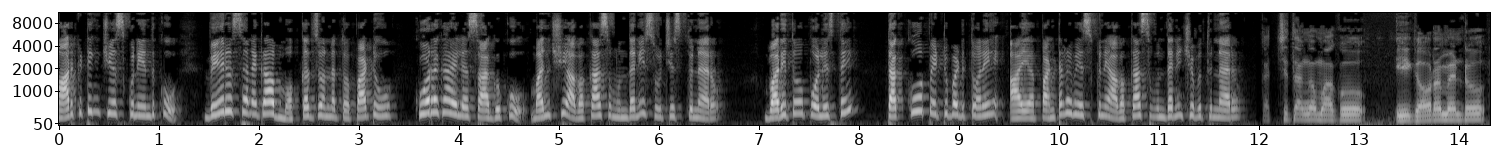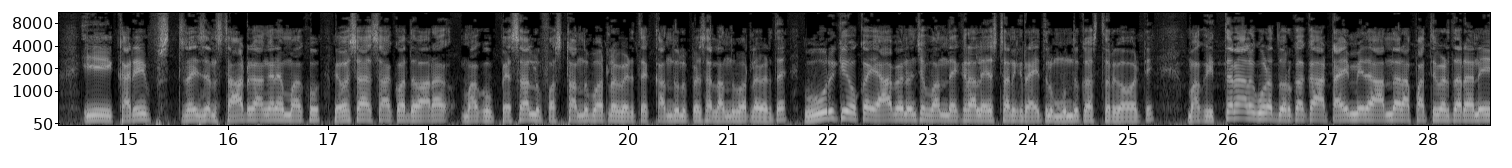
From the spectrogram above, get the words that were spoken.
మార్కెటింగ్ చేసుకునేందుకు వేరుశనగ మొక్కజొన్నతో పాటు కూరగాయల సాగుకు మంచి అవకాశం ఉందని సూచిస్తున్నారు. వరితో పోలిస్తే తక్కువ పెట్టుబడితోనే ఆయా పంటలు వేసుకునే అవకాశం ఉందని చెబుతున్నారు. ఖచ్చితంగా మాకు ఈ గవర్నమెంట్ ఈ ఖరీఫ్ సీజన్ స్టార్ట్ కాగానే మాకు వ్యవసాయ శాఖ ద్వారా మాకు పెసాలు ఫస్ట్ అందుబాటులో పెడితే కందులు పెసాలు అందుబాటులో పెడితే ఊరికి ఒక యాభై నుంచి వంద ఎకరాలు వేసడానికి రైతులు ముందుకు వస్తారు కాబట్టి మాకు ఇత్తనాలు కూడా దొరకక ఆ టైం మీద అందరు ఆ పత్తి పెడతారని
